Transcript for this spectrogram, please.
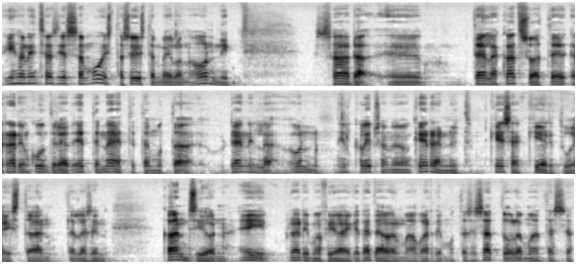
ihan itse asiassa muista syistä meillä on onni saada eh, täällä katsoa, te radion kuuntelijat ette näe tätä, mutta Danilla on, Ilkka Lipsanen on kerännyt kesäkiertueistaan tällaisen kansion, ei Radiomafiaa eikä tätä ohjelmaa varten, mutta se sattuu olemaan tässä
